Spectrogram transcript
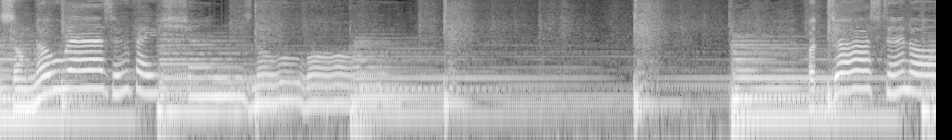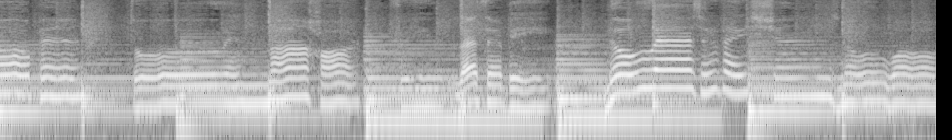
So no reservations, just an open door in my heart for you. Let there be no reservations, no war.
